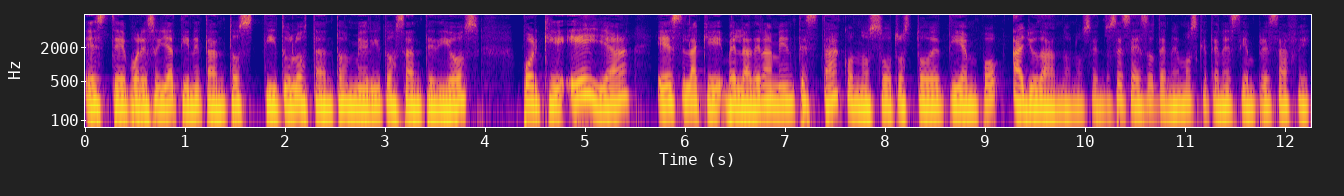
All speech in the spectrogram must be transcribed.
Este, por eso ella tiene tantos títulos, tantos méritos ante Dios, porque ella es la que verdaderamente está con nosotros todo el tiempo ayudándonos. Entonces eso tenemos que tener siempre esa fe.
